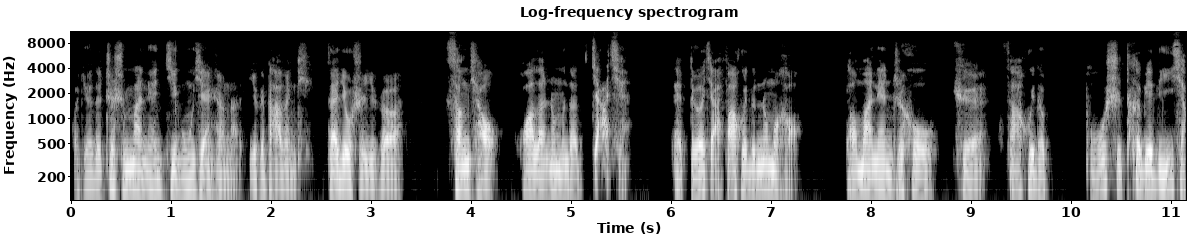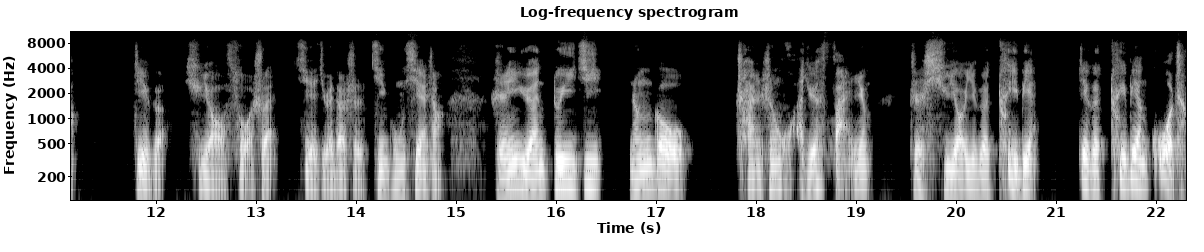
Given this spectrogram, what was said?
我觉得这是曼联进攻线上的一个大问题。再就是一个桑乔花了那么的价钱，在德甲发挥的那么好，到曼联之后却发挥的不是特别理想，这个需要索帅解决的是进攻线上人员堆积能够产生化学反应，这需要一个蜕变，这个蜕变过程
